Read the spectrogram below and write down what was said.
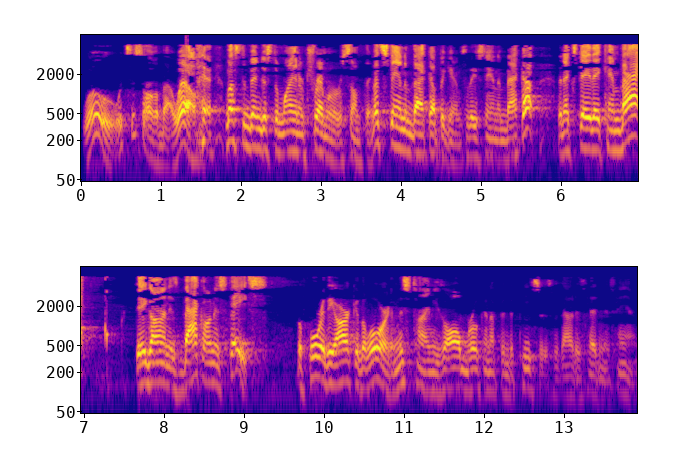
Whoa, what's this all about? Well, it must have been just a minor tremor or something. Let's stand him back up again. So they stand him back up. The next day they came back. Dagon is back on his face before the ark of the Lord, and this time he's all broken up into pieces without his head in his hands.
